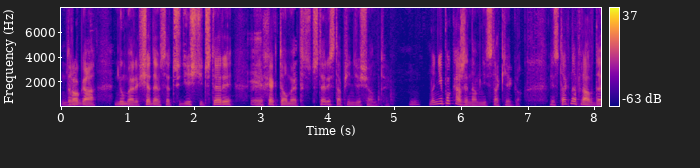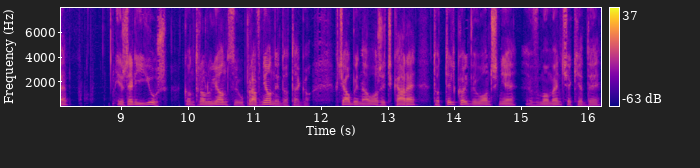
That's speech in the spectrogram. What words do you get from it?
droga numer 734, e, hektometr 450. No nie pokaże nam nic takiego. Więc tak naprawdę, jeżeli już kontrolujący, uprawniony do tego, chciałby nałożyć karę, to tylko i wyłącznie w momencie, kiedy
